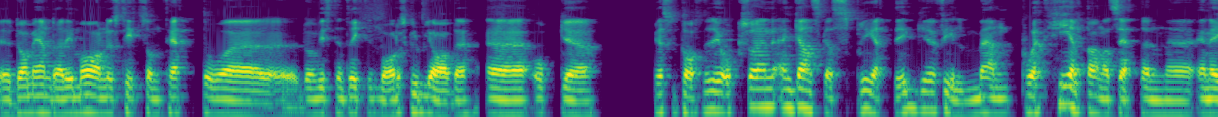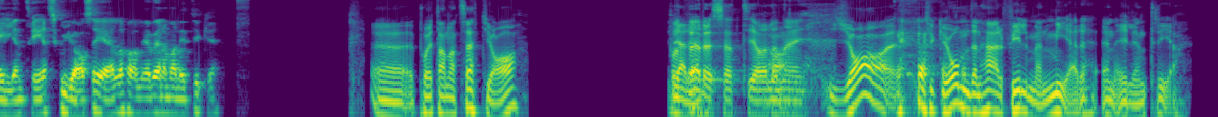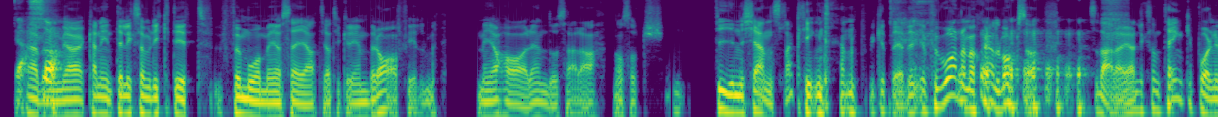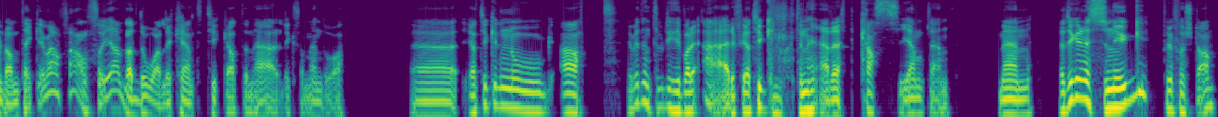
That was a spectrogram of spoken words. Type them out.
eh, de ändrade i manus titt som tätt och eh, de visste inte riktigt vad det skulle bli av det. Och resultatet är också en, en ganska spretig film men på ett helt annat sätt än, än Alien 3 skulle jag säga i alla fall. Jag vet inte vad ni tycker. På ett annat sätt, ja. På ett värre sätt, ja eller Ja. nej? Jag tycker om den här filmen mer än Alien 3. Jaså? Även om jag kan inte liksom riktigt förmå mig att säga att jag tycker det är en bra film. Men jag har ändå så här, ah, någon sorts fin känsla kring den. Vilket är, jag förvånar mig själv också. Sådär, jag liksom tänker på den ibland och tänker, vad fan så jävla dålig kan jag inte tycka att den är liksom ändå. Eh, jag tycker nog att, jag vet inte riktigt vad det är, för jag tycker nog att den är rätt kass egentligen. Men jag tycker den är snygg, för det första.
